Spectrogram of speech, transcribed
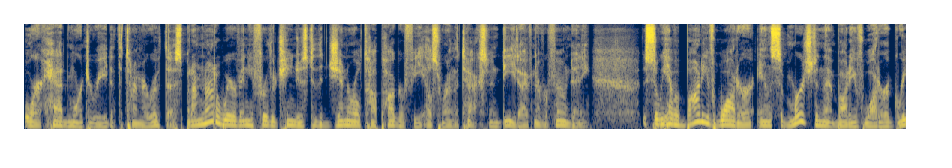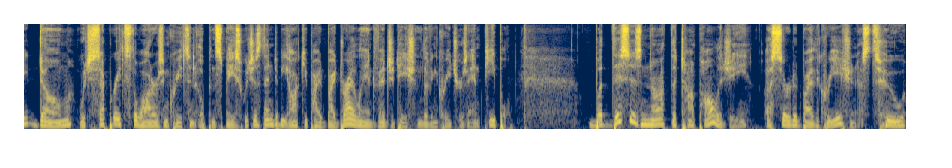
or had more to read at the time I wrote this, but I'm not aware of any further changes to the general topography elsewhere in the text. Indeed, I've never found any. So we have a body of water, and submerged in that body of water, a great dome which separates the waters and creates an open space, which is then to be occupied by dry land, vegetation, living creatures, and people. But this is not the topology asserted by the creationists, who,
